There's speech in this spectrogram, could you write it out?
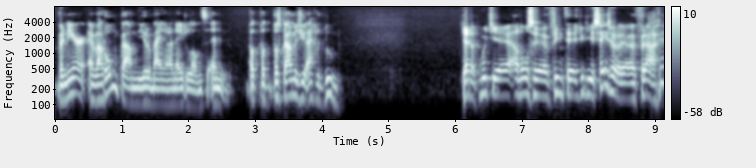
wanneer en waarom kwamen die Romeinen naar Nederland? En wat, wat, wat kwamen ze eigenlijk doen? Ja, dat moet je aan onze vriend eh, Julius Caesar eh, vragen.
